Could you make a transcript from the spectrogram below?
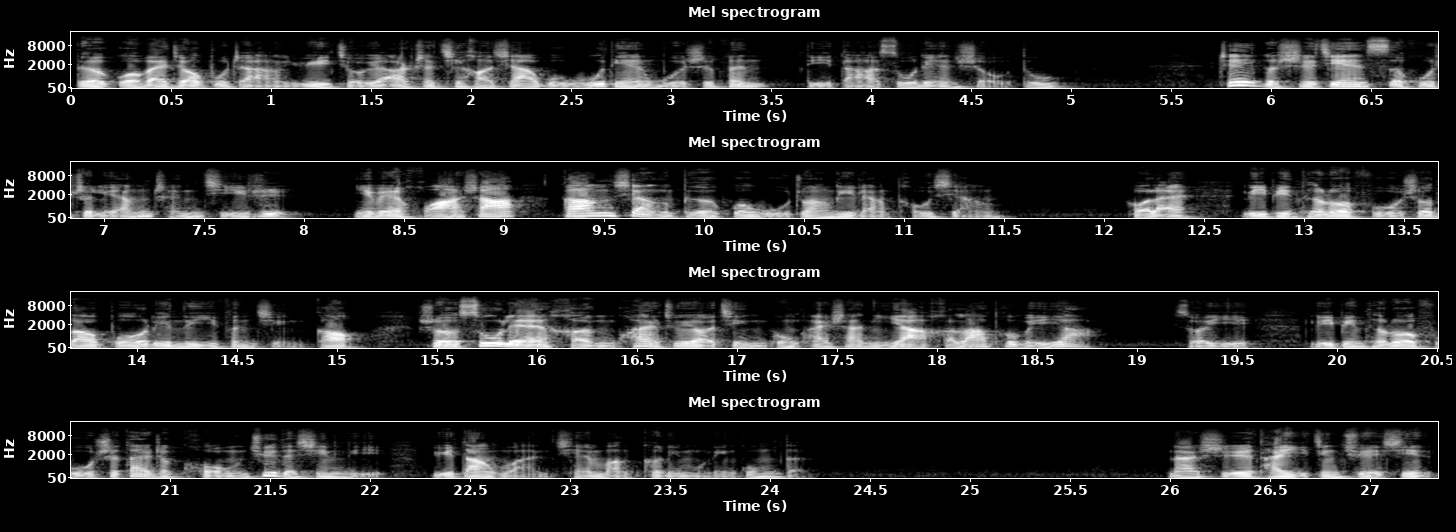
德国外交部长于九月二十七号下午五点五十分抵达苏联首都。这个时间似乎是良辰吉日，因为华沙刚向德国武装力量投降。后来，里宾特洛甫收到柏林的一份警告，说苏联很快就要进攻爱沙尼亚和拉脱维亚，所以里宾特洛甫是带着恐惧的心理于当晚前往克里姆林宫的。那时他已经确信。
